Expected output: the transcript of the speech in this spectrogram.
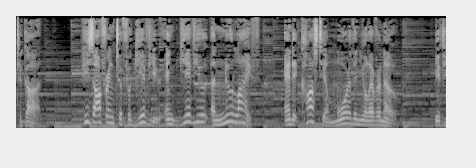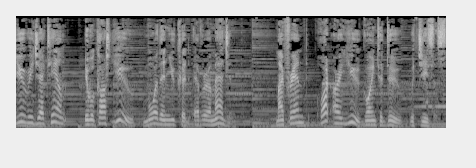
to God. He's offering to forgive you and give you a new life, and it cost him more than you'll ever know. If you reject him, it will cost you more than you could ever imagine. My friend, what are you going to do with Jesus?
